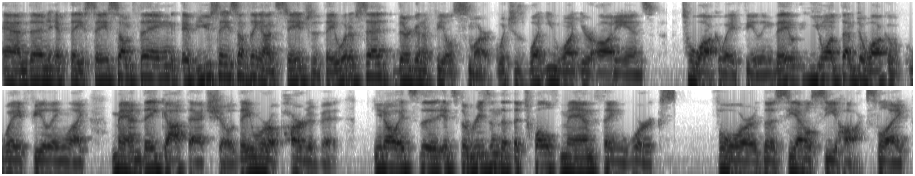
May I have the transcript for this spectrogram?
And then if they say something, if you say something on stage that they would have said, they're going to feel smart, which is what you want your audience to walk away feeling. They you want them to walk away feeling like, man, they got that show. They were a part of it. You know, it's the it's the reason that the 12th man thing works for the Seattle Seahawks. Like,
